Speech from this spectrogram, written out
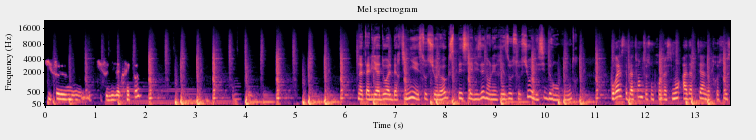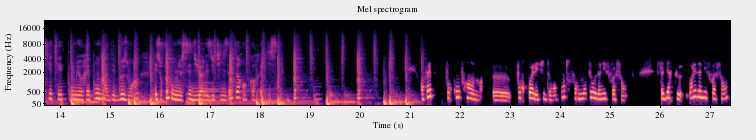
qui se, qui se disait très peu. Nathalie Ado-Albertini est sociologue spécialisée dans les réseaux sociaux et les sites de rencontres. Pour elle, ces plateformes se sont progressivement adaptées à notre société pour mieux répondre à des besoins et surtout pour mieux séduire les utilisateurs encore réticents. En fait, pour comprendre euh, pourquoi les sites de rencontres, il faut remonter aux années 60. C'est-à-dire que dans les années 60,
